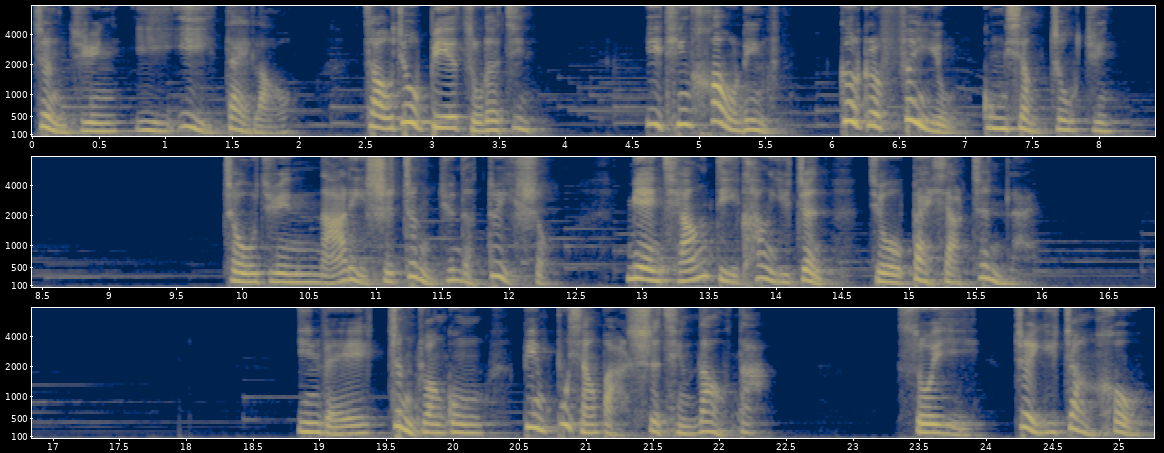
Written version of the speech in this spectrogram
郑军以逸待劳，早就憋足了劲，一听号令，个个奋勇攻向周军。周军哪里是郑军的对手？勉强抵抗一阵，就败下阵来。因为郑庄公并不想把事情闹大，所以这一仗后，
